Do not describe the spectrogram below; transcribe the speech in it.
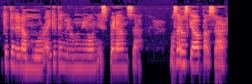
hay que tener amor, hay que tener unión, esperanza. No sabemos qué va a pasar.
